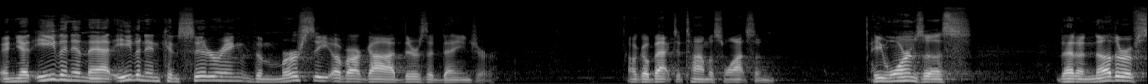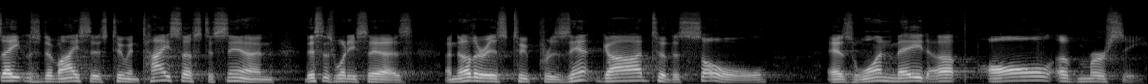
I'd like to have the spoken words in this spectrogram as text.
And yet, even in that, even in considering the mercy of our God, there's a danger. I'll go back to Thomas Watson. He warns us that another of Satan's devices to entice us to sin, this is what he says another is to present God to the soul as one made up all of mercy.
